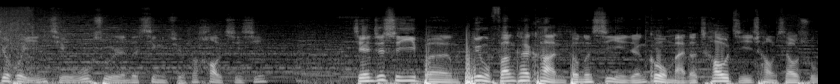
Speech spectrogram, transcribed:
就会引起无数人的兴趣和好奇心，简直是一本不用翻开看都能吸引人购买的超级畅销书。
